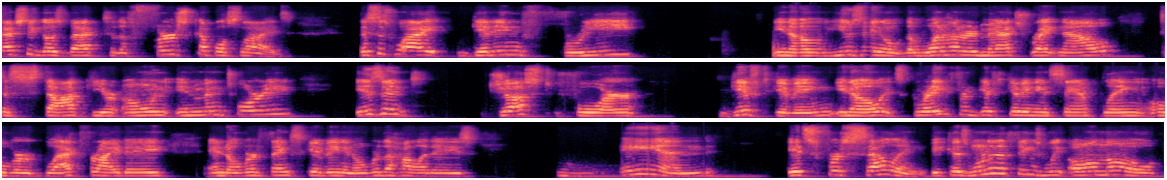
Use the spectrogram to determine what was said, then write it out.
actually goes back to the first couple of slides. This is why getting free, you know, using the 100 match right now to stock your own inventory isn't just for gift giving. You know, it's great for gift giving and sampling over Black Friday and over Thanksgiving and over the holidays and it's for selling because one of the things we all know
